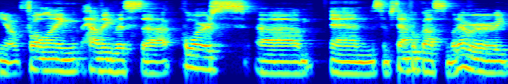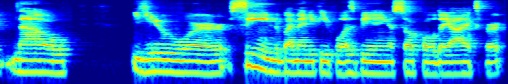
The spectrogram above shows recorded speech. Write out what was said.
you know following having this uh, course um, and some stanford classes and whatever now you were seen by many people as being a so-called ai expert.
